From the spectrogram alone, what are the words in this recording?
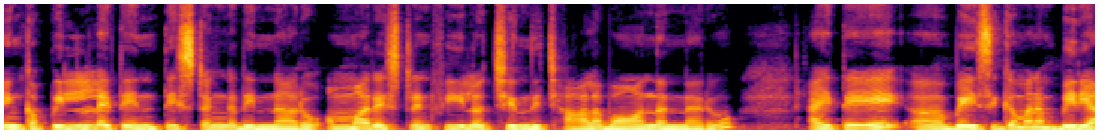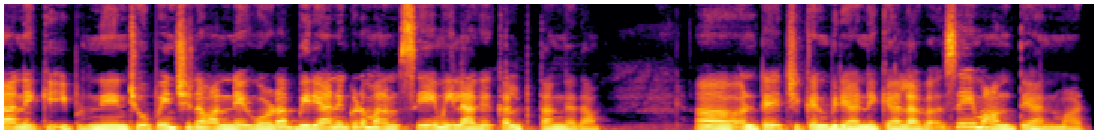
ఇంకా పిల్లలు అయితే ఎంత ఇష్టంగా తిన్నారో అమ్మ రెస్టారెంట్ ఫీల్ వచ్చింది. చాలా బాగుందన్నారు. అయితే బేసిక్గా మనం బిర్యానీకి ఇప్పుడు నేను చూపించినవన్నీ కూడా బిర్యానీ కూడా మనం సేమ్ ఇలాగే కలుపుతాం కదా? అంటే చికెన్ బిర్యానీకి అలాగా సేమ్ అంతే అనమాట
